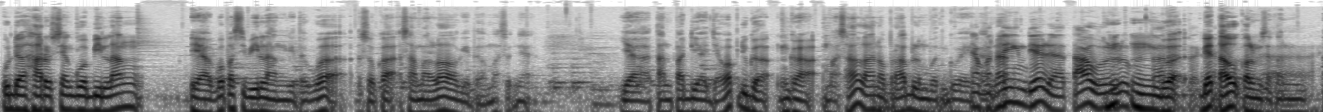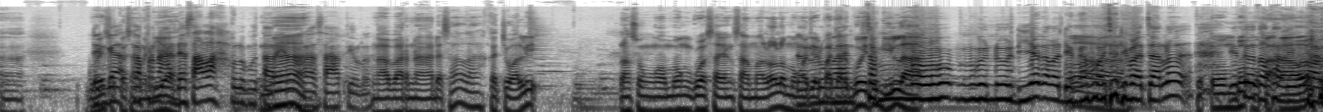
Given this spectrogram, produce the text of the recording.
udah harusnya gue bilang ya gue pasti bilang gitu gue suka sama lo gitu maksudnya ya tanpa dia jawab juga nggak masalah no problem buat gue Yang karena penting dia udah tahu lu Mm-mm, ngutarin gua- tuh dia kan. tahu kalau misalkan uh, gue Dan suka gak, sama pernah dia ada salah lu ngutarin Nah, rasa hati lu. nggak pernah ada salah kecuali langsung ngomong gue sayang sama lo lo mau Dan ngajar lu pacar gue itu gila mau bunuh dia kalau dia nggak mau jadi pacar lu. Kutumbuk itu wrong.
